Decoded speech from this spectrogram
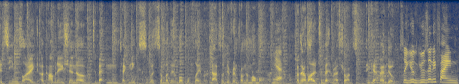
It seems like a combination of Tibetan techniques with some of the local flavor. Not so different from the momo. Yeah. Are there a lot of Tibetan restaurants in Kathmandu? So you'll usually find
